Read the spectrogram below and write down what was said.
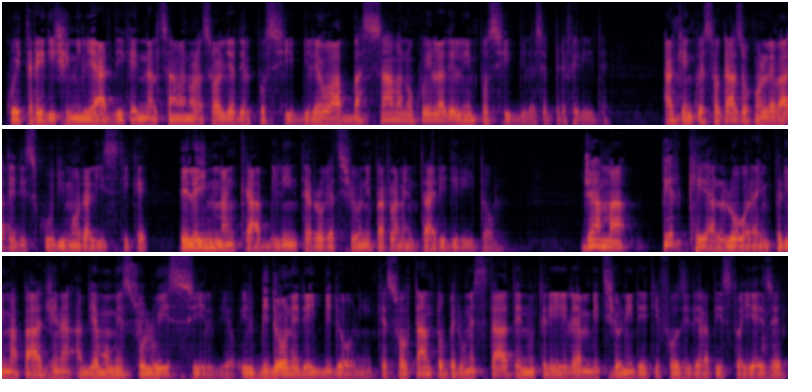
Quei 13 miliardi che innalzavano la soglia del possibile o abbassavano quella dell'impossibile, se preferite. Anche in questo caso con levate di scudi moralistiche e le immancabili interrogazioni parlamentari di rito. Già, ma perché allora in prima pagina abbiamo messo Luis Silvio, il bidone dei bidoni, che soltanto per un'estate nutrì le ambizioni dei tifosi della Pistoiese?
